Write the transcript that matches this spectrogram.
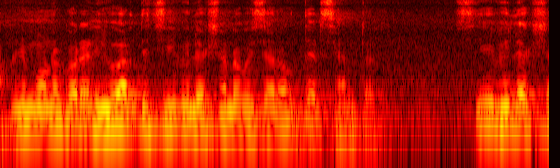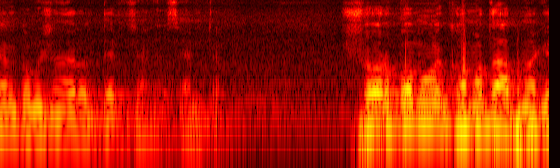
আপনি মনে করেন you are the chief election officer of that centre chief election commissioner of that centre সর্বময় ক্ষমতা আপনাকে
